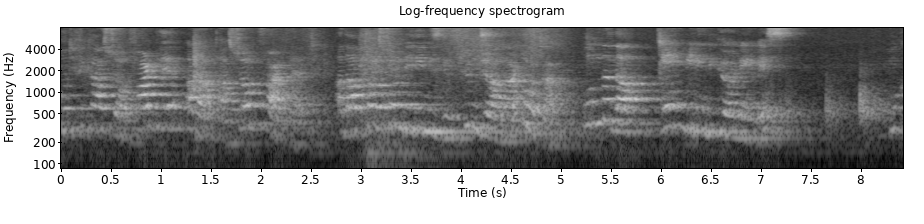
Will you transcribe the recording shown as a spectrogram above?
Modifikasyon farklı, adaptasyon farklı. Adaptasyon dediğimiz gibi tüm canlılarda ortak. Bunda da en bilindik örneğimiz bu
